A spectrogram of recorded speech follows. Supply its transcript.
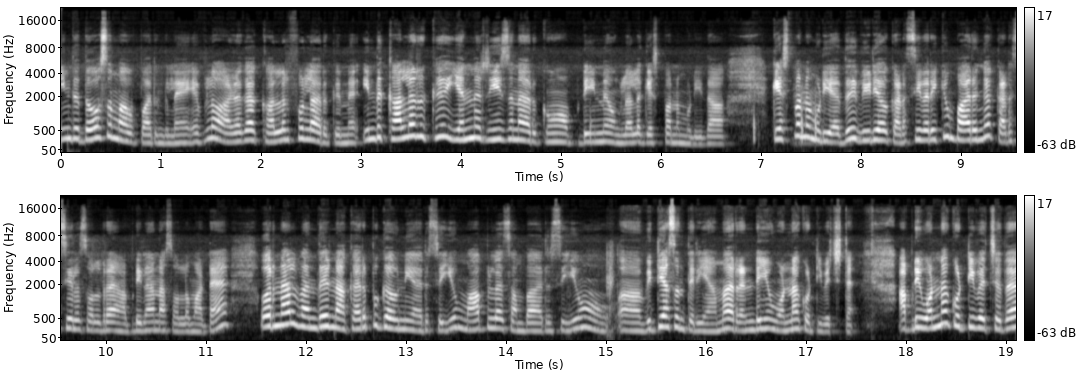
இந்த தோசை மாவு பாருங்களேன், எவ்வளோ அழகாக கலர்ஃபுல்லாக இருக்குன்னு. இந்த கலருக்கு என்ன ரீசனாக இருக்கும் அப்படின்னு உங்களால் கெஸ் பண்ண முடியுதா? கெஸ் பண்ண முடியாது. வீடியோ கடைசி வரைக்கும் பாருங்கள் கடைசியில் சொல்கிறேன் அப்படிலாம் நான் சொல்ல மாட்டேன். ஒரு நாள் வந்து நான் கருப்பு கவுனி அரிசியும், மாப்பிள்ளை சம்பா அரிசியும் வித்தியாசம் தெரியாமல் ரெண்டையும் ஒன்றா கொட்டி வச்சுட்டேன். அப்படி ஒன்றா கொட்டி வச்சதை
